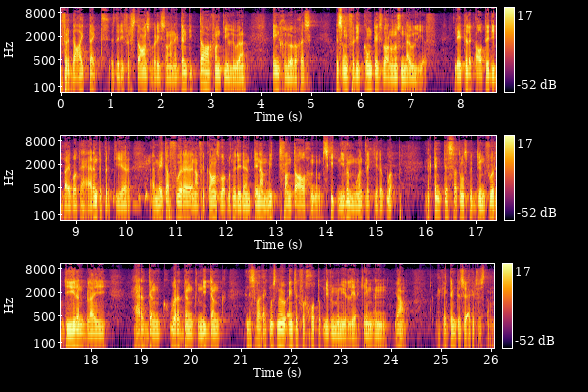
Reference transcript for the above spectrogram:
vir daai tyd is dit die verstaanshorison en ek dink die taak van teoloë en gelowiges is om vir die konteks waarin ons nou leef letterlik altyd die Bybel te herinterpreteer. 'n Metafore in Afrikaans word ons met die dinamiet van taal genoem. Skiet nuwe moontlikhede oop. En ek dink dis wat ons moet doen, voortdurend bly herdink, oordink, nie dink. En dis waar ek mos nou eintlik vir God op nuwe manier leer ken en ja, ek ek dink dis so ek het verstaan.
